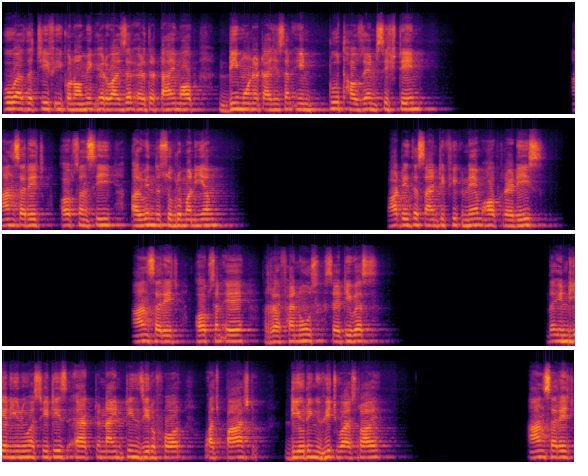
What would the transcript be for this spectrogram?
Who was the chief economic advisor at the time of demonetization in 2016? Answer is option C. Arvind Subramaniam. What is the scientific name of radish? Answer is option A. Raphanus sativus. The Indian Universities Act 1904 was passed during which viceroy? Answer is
